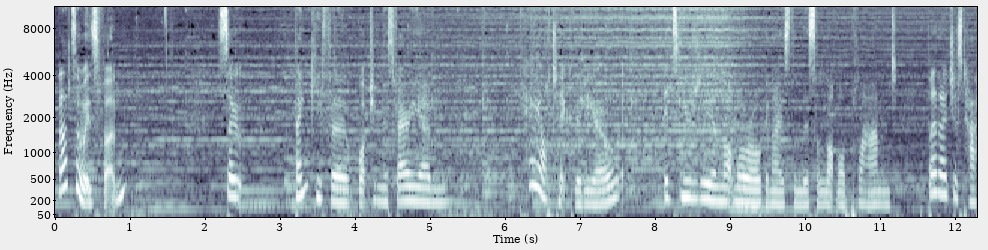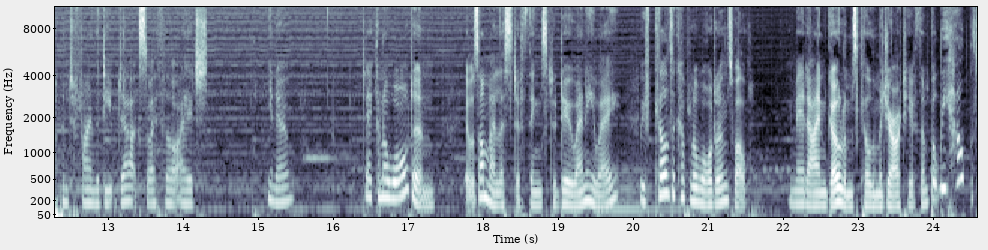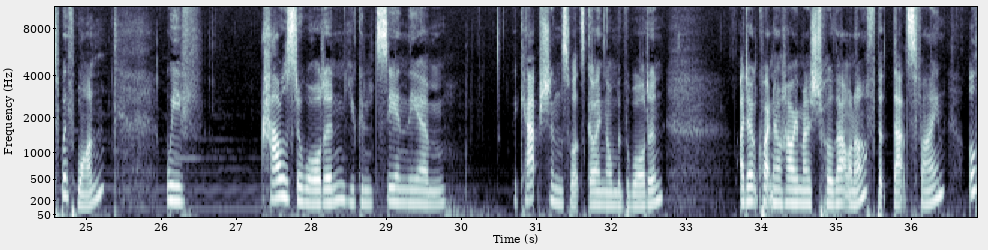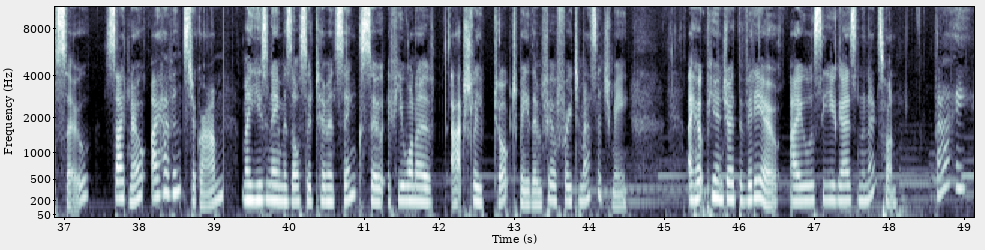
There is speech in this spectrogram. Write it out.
That's always fun. So thank you for watching this very um chaotic video. It's usually a lot more organised than this, a lot more planned. But I just happened to find the deep dark, so I thought I'd, you know, take on a warden. It was on my list of things to do anyway. We've killed a couple of wardens, well, we made iron golems kill the majority of them, but we helped with one. We've housed a warden. You can see in the um the captions what's going on with the warden. I don't quite know how I managed to pull that one off, but that's fine. Also, side note, I have Instagram. My username is also TimidSink, so if you want to actually talk to me, then feel free to message me. I hope you enjoyed the video. I will see you guys in the next one. Bye!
